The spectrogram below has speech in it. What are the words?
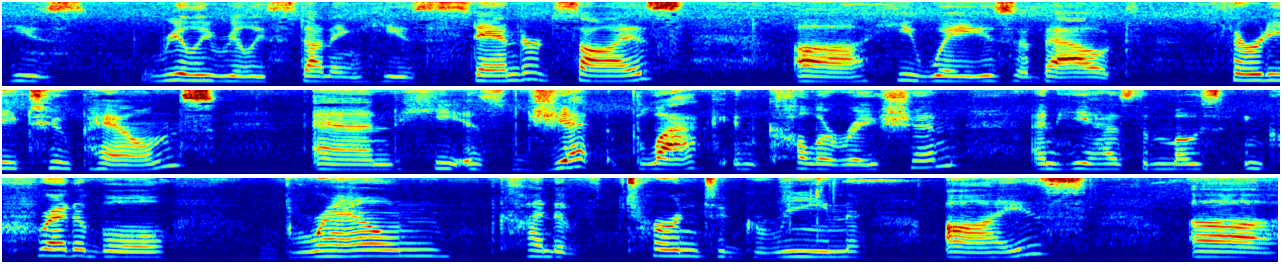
He's really, really stunning. He's standard size. Uh, he weighs about 32 pounds and he is jet black in coloration and he has the most incredible brown kind of turn to green eyes. Uh,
